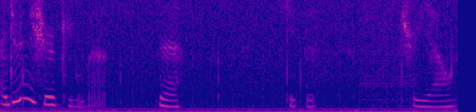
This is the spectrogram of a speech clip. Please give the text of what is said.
I do need sugar cane, but yeah. Take this tree down.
